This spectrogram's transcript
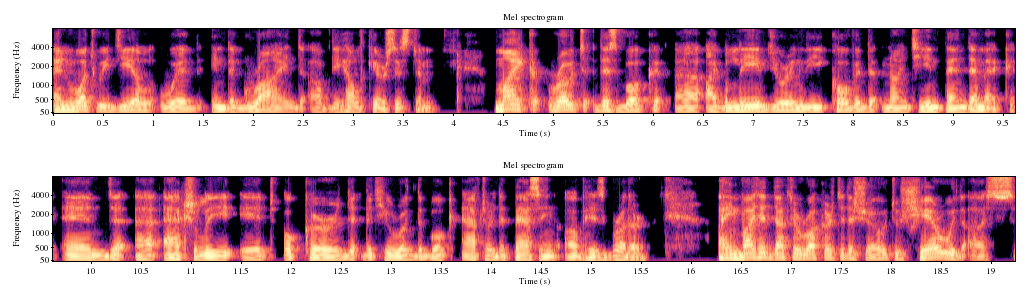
and what we deal with in the grind of the healthcare system? Mike wrote this book, uh, I believe, during the COVID 19 pandemic. And uh, actually, it occurred that he wrote the book after the passing of his brother. I invited Dr. Rucker to the show to share with us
